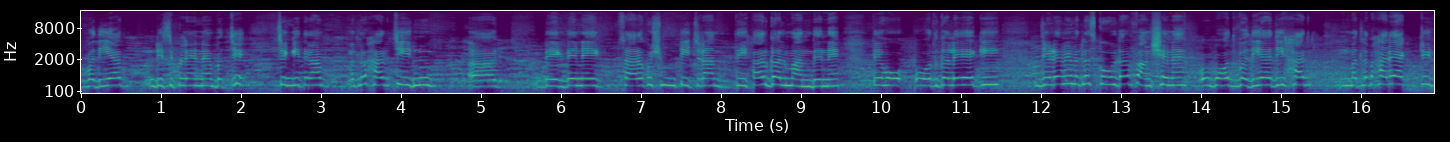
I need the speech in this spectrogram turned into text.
ਵਧੀਆ ਡਿਸਪਲਿਨ ਹੈ। ਬੱਚੇ ਚੰਗੀ ਤਰ੍ਹਾਂ ਮਤਲਬ ਹਰ ਚੀਜ਼ ਨੂੰ ਅਹ, ਦੇਖਦੇ ਨੇ ਸਾਰਾ ਕੁਝ ਟੀਚਰਾਂ ਦੀ ਹਰ ਗੱਲ ਮੰਨਦੇ ਨੇ। ਤੇ ਹੋ- ਹੋਰ ਗੱਲ ਇਹ ਹੈ ਕਿ ਜਿਹੜੇ ਵੀ ਮਤਲਬ ਸਕੂਲ ਦਾ ਫੰਕਸ਼ਨ ਹੈ ਉਹ ਬਹੁਤ ਵਧੀਆ ਹੈ ਜੀ। ਹਰ ਮਤਲਬ ਹਰ ਐਕਟਿਵ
